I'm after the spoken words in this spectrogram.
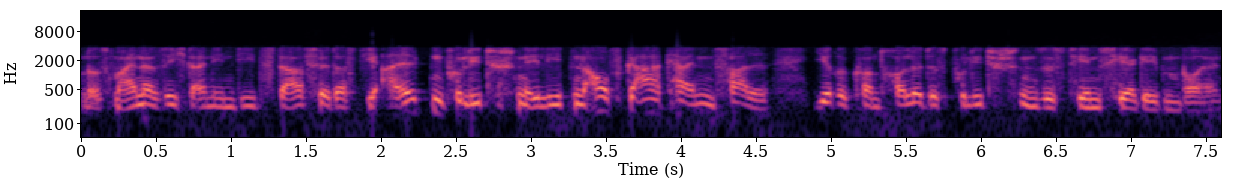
und aus meiner Sicht ein Indiz dafür, dass die alten politischen Eliten auf gar keinen Fall ihre Kontrolle des politischen Systems hergeben wollen.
